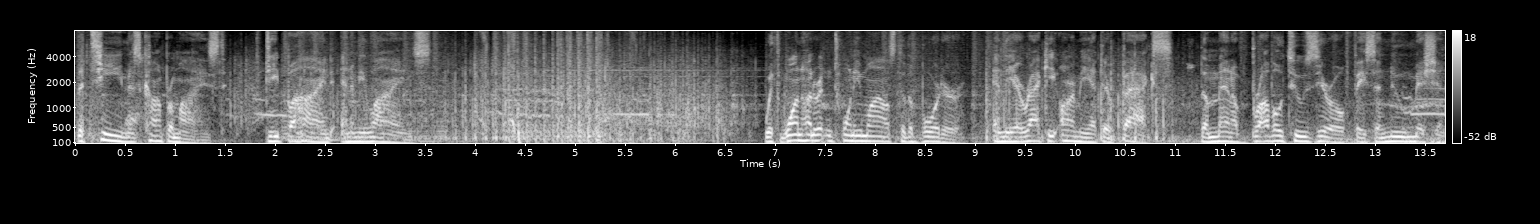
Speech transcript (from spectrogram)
The team is compromised, deep behind enemy lines. With 120 miles to the border and the Iraqi army at their backs, the men of Bravo 2-0 face a new mission.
